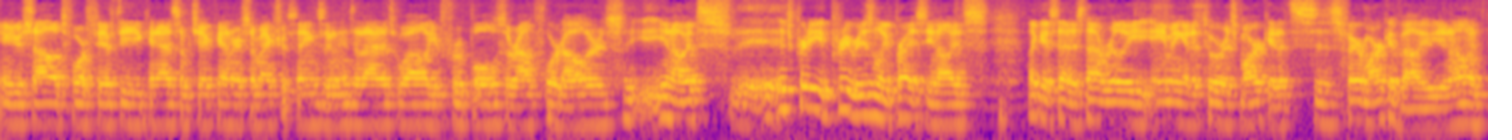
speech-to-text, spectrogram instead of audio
You know, your salad's four fifty. You can add some chicken or some extra things into that as well. Your fruit bowl's around four dollars. You know, it's it's pretty pretty reasonably priced. You know, it's like I said, it's not really aiming at a tourist market. It's, it's fair market value. You know, and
